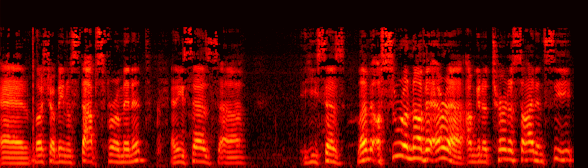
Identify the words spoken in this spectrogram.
and Moshe Rabbeinu stops for a minute, and he says, uh, he says, "Let me asura nave era." I'm going to turn aside and see.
